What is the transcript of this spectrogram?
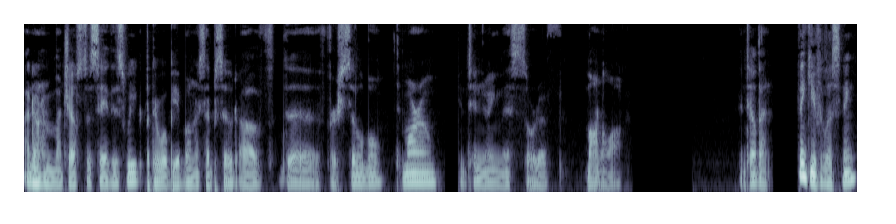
I don't have much else to say this week, but there will be a bonus episode of the first syllable tomorrow, continuing this sort of monologue. Until then, thank you for listening.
